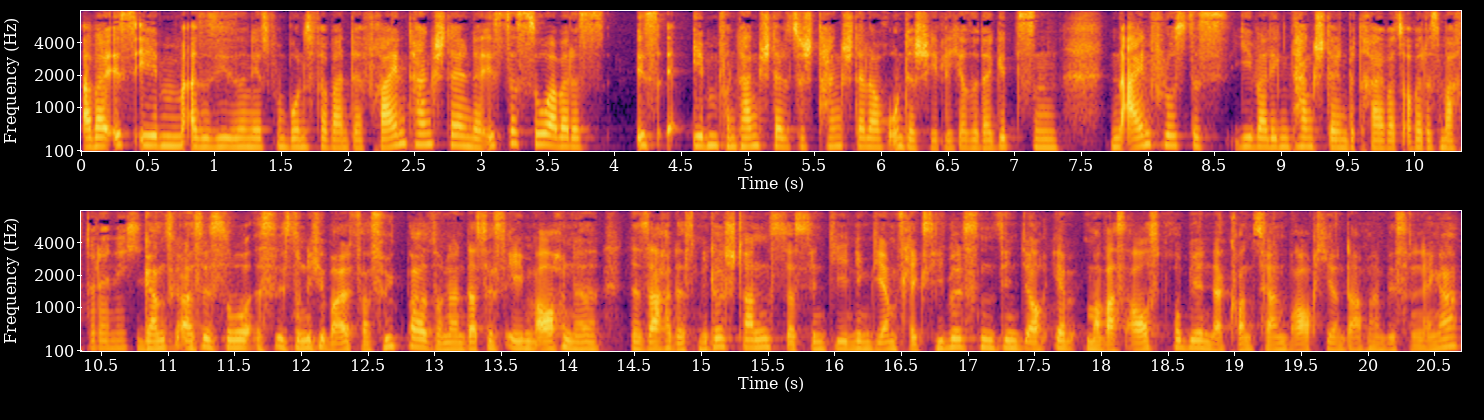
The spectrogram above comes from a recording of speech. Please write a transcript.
aber ist eben, also Sie sind jetzt vom Bundesverband der freien Tankstellen, da ist das so, aber das ist eben von Tankstelle zu Tankstelle auch unterschiedlich. Also da gibt es einen, einen, Einfluss des jeweiligen Tankstellenbetreibers, ob er das macht oder nicht. Ganz, also es ist so, es ist noch nicht überall verfügbar, sondern das ist eben auch eine, eine Sache des Mittelstands. Das sind diejenigen, die am flexibelsten sind, die auch immer was ausprobieren. Der Konzern braucht hier und da mal ein bisschen länger.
